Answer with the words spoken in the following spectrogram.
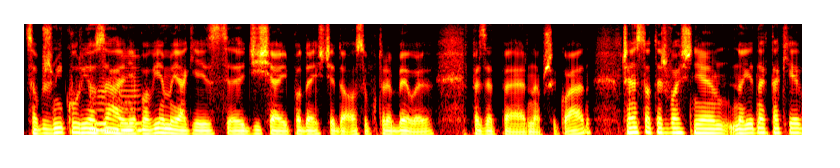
co brzmi kuriozalnie, mhm. bo wiemy, jakie jest e, dzisiaj podejście do osób, które były w PZPR na przykład. Często też właśnie, no jednak takie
